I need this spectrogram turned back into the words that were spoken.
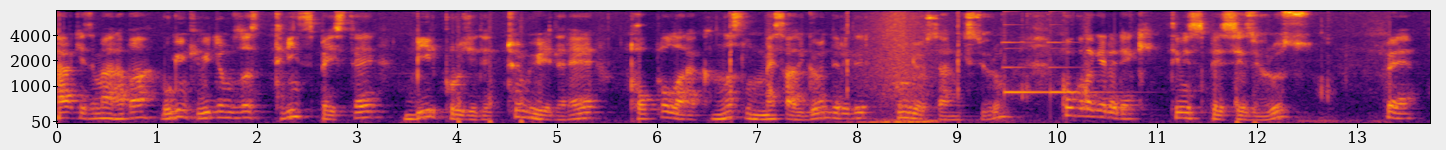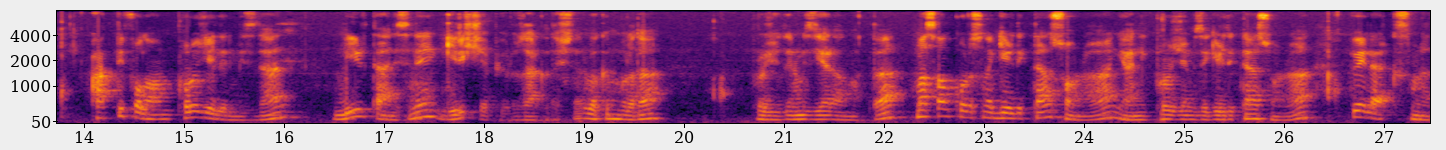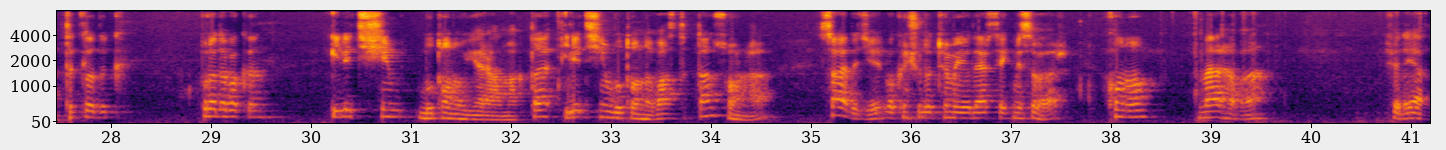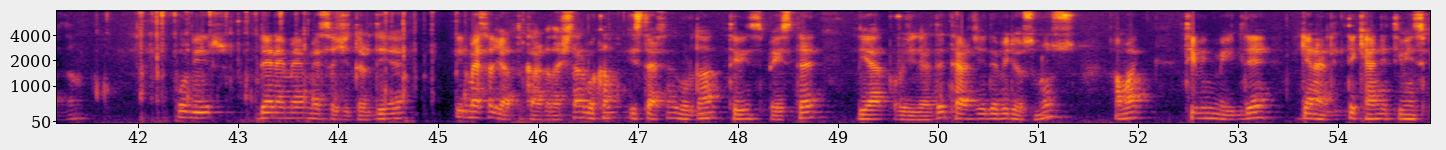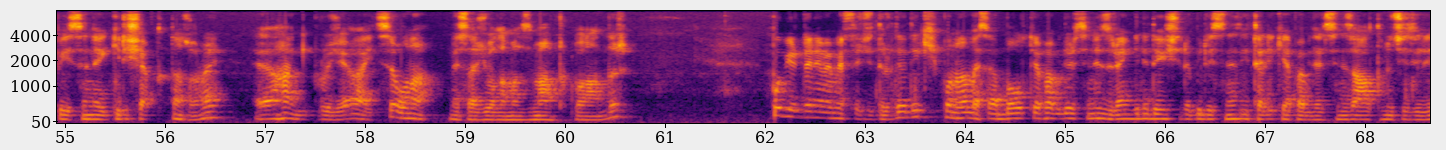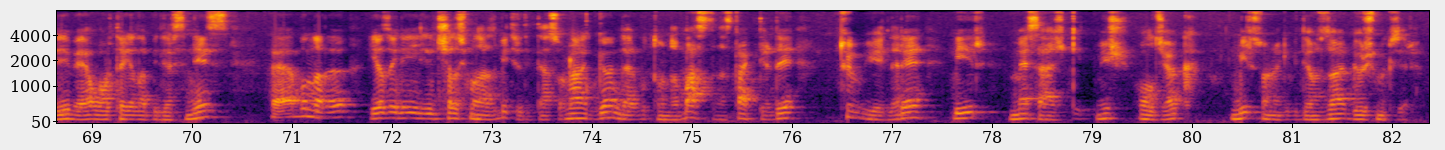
Herkese merhaba. Bugünkü videomuzda TwinSpace'te bir projede tüm üyelere toplu olarak nasıl mesaj gönderilir bunu göstermek istiyorum. Google'a gelerek TwinSpace yazıyoruz ve aktif olan projelerimizden bir tanesine giriş yapıyoruz arkadaşlar. Bakın burada projelerimiz yer almakta. Masal korusuna girdikten sonra yani projemize girdikten sonra üyeler kısmına tıkladık. Burada bakın iletişim butonu yer almakta. İletişim butonuna bastıktan sonra sadece bakın şurada tüm üyeler sekmesi var. Konu merhaba. Şöyle yazdım. Bu bir deneme mesajıdır diye bir mesaj attık arkadaşlar. Bakın isterseniz buradan TwinSpace'te diğer projeleri de tercih edebiliyorsunuz. Ama TwinMail'de genellikle kendi TwinSpace'ine giriş yaptıktan sonra hangi projeye aitse ona mesaj yollamanız mantıklı olandır. Bu bir deneme mesajıdır dedik. Bunu mesela bold yapabilirsiniz, rengini değiştirebilirsiniz, italik yapabilirsiniz, altını çizili veya ortaya alabilirsiniz. E, Bunları yazı ile ilgili çalışmalarınızı bitirdikten sonra gönder butonuna bastığınız takdirde tüm üyelere bir mesaj gitmiş olacak. Bir sonraki videomuzda görüşmek üzere.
